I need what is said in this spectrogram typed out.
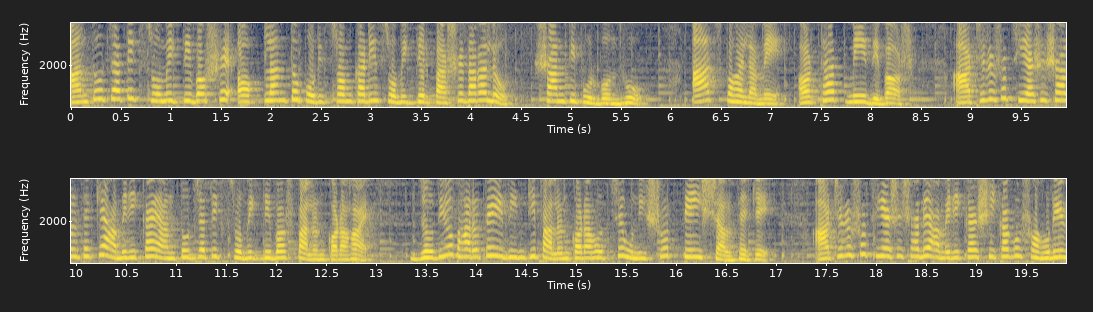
আন্তর্জাতিক শ্রমিক দিবসে অক্লান্ত পরিশ্রমকারী শ্রমিকদের পাশে দাঁড়াল শান্তিপুর বন্ধু। আজ পহেলা মে, অর্থাৎ মে দিবস। আঠেরোশো ছিয়াশি সাল থেকে আমেরিকায় আন্তর্জাতিক শ্রমিক দিবস পালন করা হয়। যদিও ভারতে এই দিনটি পালন করা হচ্ছে উনিশশো তেইশ সাল থেকে। আঠেরোশো ছিয়াশি সালে আমেরিকার শিকাগো শহরের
